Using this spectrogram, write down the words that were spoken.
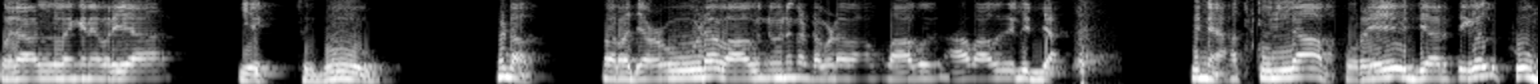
ഒരാൾ എങ്ങനെ പറയാ? യക്തുബു. ഇപ്പൊ റജഊടെ വാവുന്നൂനും കണ്ട? അവിടെ വാവ് ആ വാവ് ഇതിലില്ല പിന്നെ അത്തുല്ലാബ് കുറെ വിദ്യാർത്ഥികൾ ഹും.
